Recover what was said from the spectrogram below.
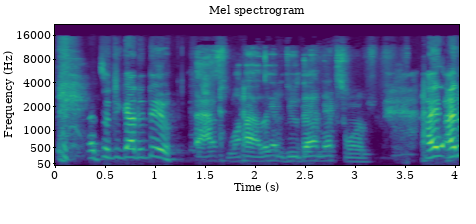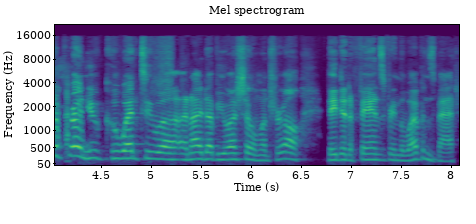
that's what you got to do. That's wild. They got to do that next one. I, I had a friend who, who went to uh, an IWS show in Montreal. They did a fans bring the weapons match.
